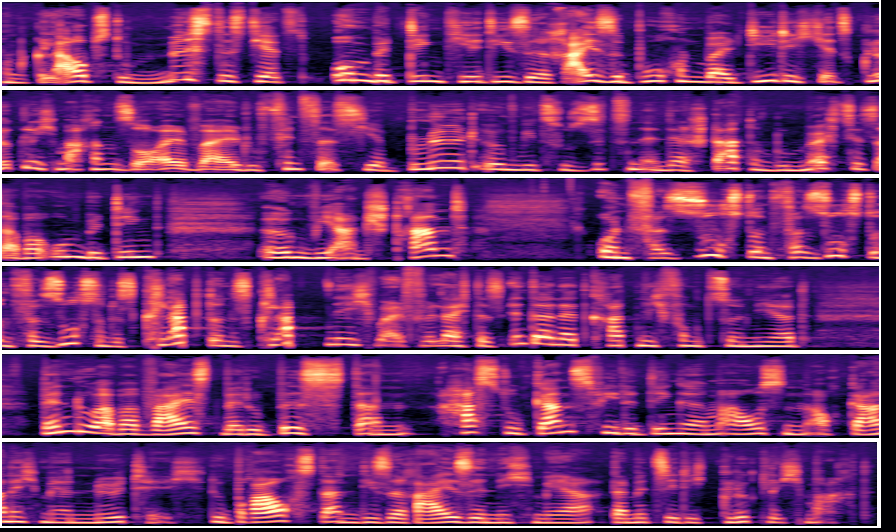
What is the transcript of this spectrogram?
und glaubst, du müsstest jetzt unbedingt hier diese Reise buchen, weil die dich jetzt glücklich machen soll, weil du findest es hier blöd, irgendwie zu sitzen in der Stadt und du möchtest jetzt aber unbedingt irgendwie an Strand und versuchst und versuchst und versuchst und es klappt und es klappt nicht, weil vielleicht das Internet gerade nicht funktioniert. Wenn du aber weißt, wer du bist, dann hast du ganz viele Dinge im Außen auch gar nicht mehr nötig. Du brauchst dann diese Reise nicht mehr, damit sie dich glücklich macht.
